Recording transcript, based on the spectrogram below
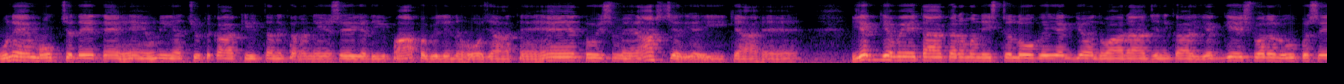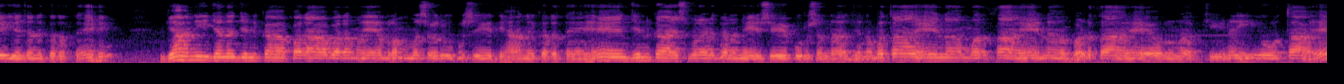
उन्हें मोक्ष देते हैं, उन्हीं अच्युत का कीर्तन करने से यदि पाप विलीन हो जाते हैं तो इसमें आश्चर्य ही क्या है? यज्ञ वेता कर्मनिष्ठ लोग यज्ञों द्वारा जिनका यज्ञेश्वर रूप से यजन करते हैं, ज्ञानी जन जिनका परावरमय ब्रह्म स्वरूप से ध्यान करते हैं, जिनका स्मरण करने से पुरुष न जन्मता है, न मरता है, न बढ़ता है और न क्षीण ही होता है,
